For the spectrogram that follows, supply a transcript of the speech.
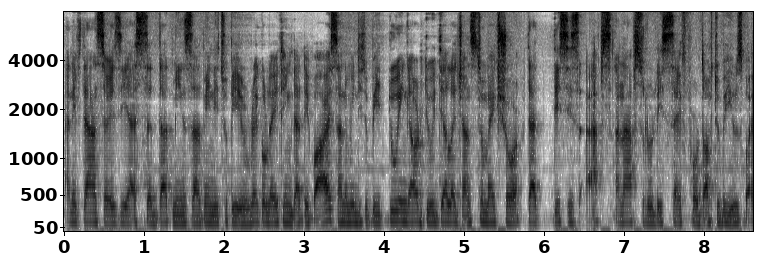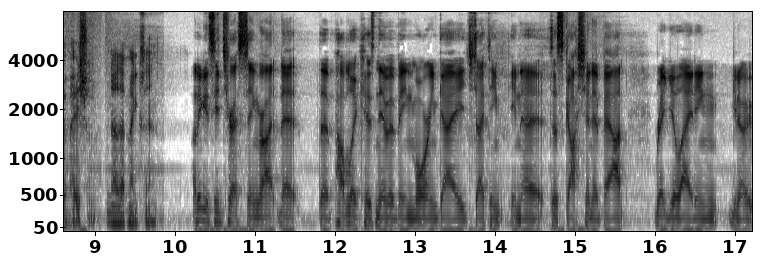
And if the answer is yes, then that means that we need to be regulating that device and we need to be doing our due diligence to make sure that this is abs- an absolutely safe product to be used by a patient. No, that makes sense. I think it's interesting, right, that the public has never been more engaged, I think, in a discussion about regulating, you know,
